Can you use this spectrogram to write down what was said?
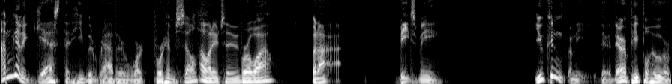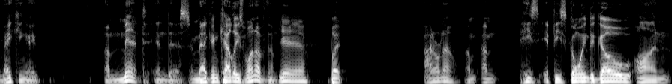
I'm going to guess that he would rather work for himself. Oh, I do too. For a while, but I beats me. You can. I mean, there there are people who are making a a mint in this, and Megyn Kelly's one of them. Yeah, but I don't know. I'm. I'm. He's if he's going to go on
